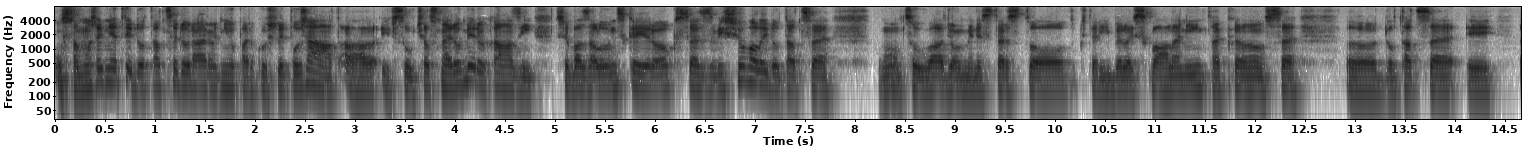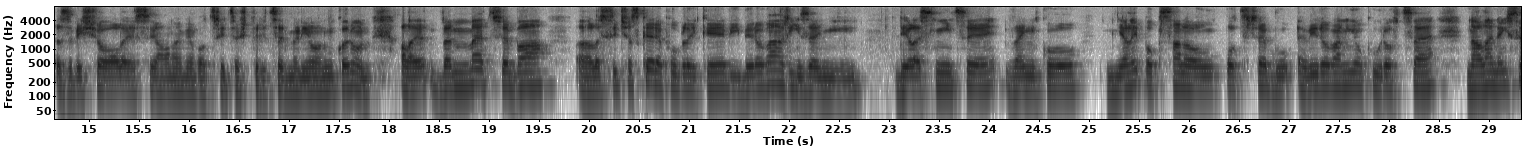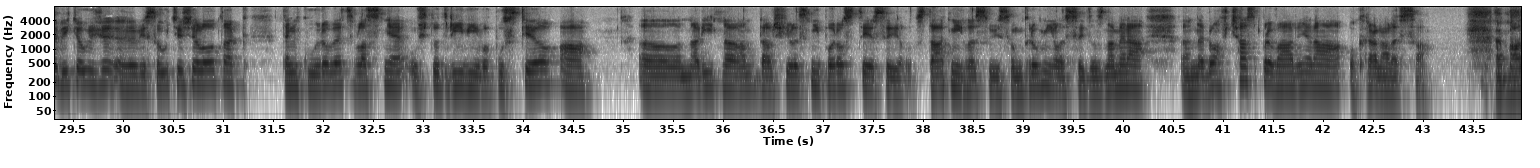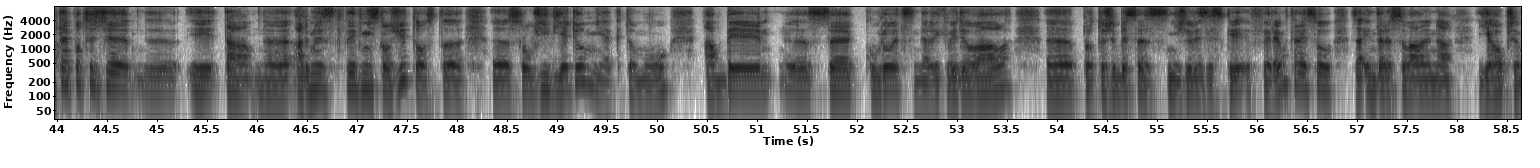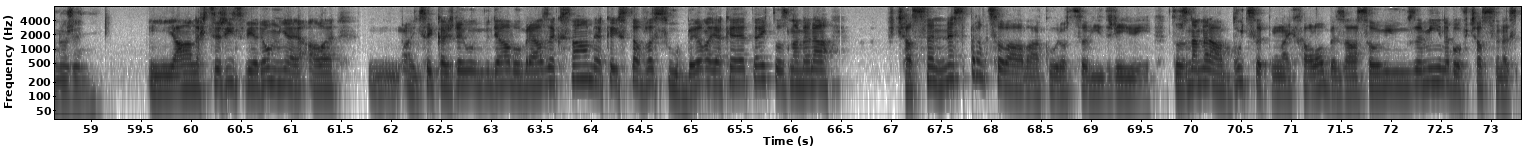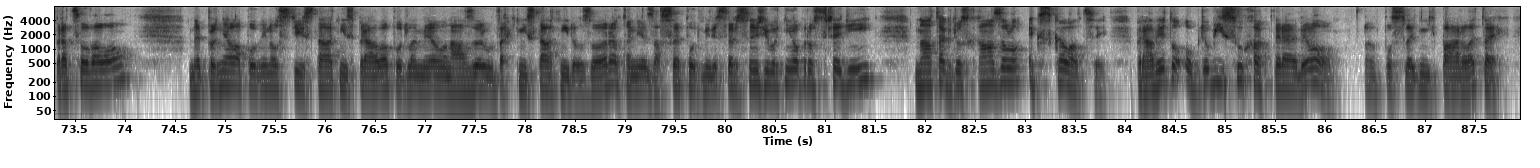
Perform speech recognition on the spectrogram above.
No, samozřejmě ty dotace do Národního parku šly pořád a i v současné době dochází. Třeba za loňský rok se zvyšovaly dotace, no, co uvádělo ministerstvo, který byly schválený, tak uh, se uh, dotace i zvyšovaly, jestli já nevím, o 30-40 milionů korun. Ale vemme třeba uh, Lesy České republiky, výběrová řízení, kdy lesníci venku měli popsanou potřebu evidovaného kůrovce, no ale než se vysoutěžilo, tak ten kůrovec vlastně už to dříví opustil a uh, nalít na další lesní porosty, jestli státních lesů soukromí lesy. To znamená, nebyla včas prováděna ochrana lesa. Máte pocit, že e, i ta e, administrativní složitost e, slouží vědomě k tomu, aby se kůrovec nelikvidoval, protože by se snížily zisky firm, které jsou zainteresovány na jeho přemnožení? Já nechci říct vědomě, ale mm, ať si každý udělá obrázek sám, jaký stav lesů byl a jaké je teď. To znamená, v čase nespracovává kůrovcový dříví. To znamená, buď se ponechalo bez zásahových území, nebo v čase nespracovalo, neplněla povinnosti státní zpráva, podle mého názoru vrchní státní dozor, a ten je zase pod ministerstvem životního prostředí, no a tak doscházelo eskalaci. Právě to období sucha, které bylo v posledních pár letech,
